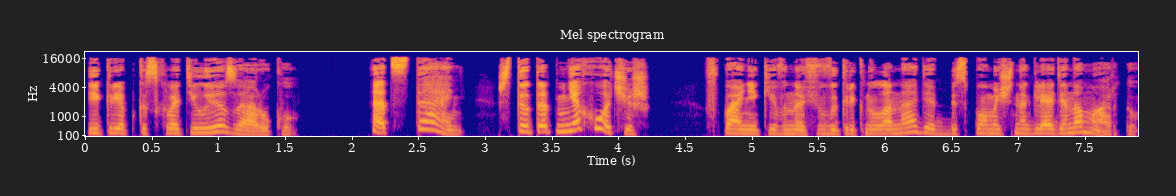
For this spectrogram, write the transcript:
и крепко схватил ее за руку. «Отстань! Что ты от меня хочешь?» В панике вновь выкрикнула Надя, беспомощно глядя на Марту.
